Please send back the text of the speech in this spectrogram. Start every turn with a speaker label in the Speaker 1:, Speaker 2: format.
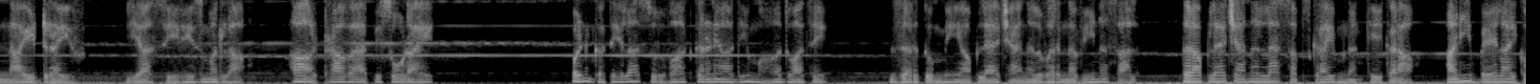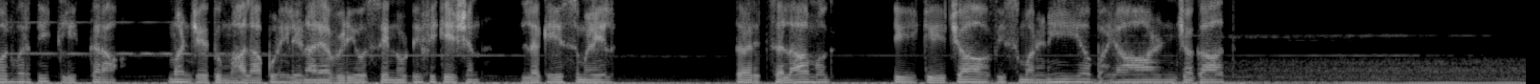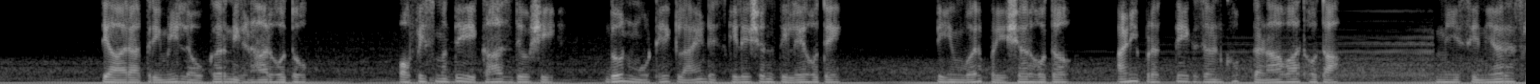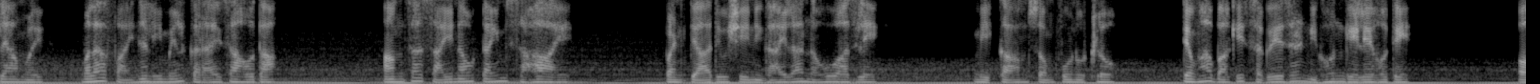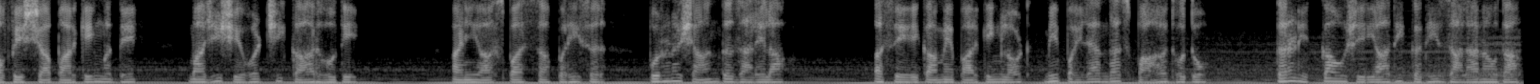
Speaker 1: Night drive या सिरीजमधला हा अठरावा episode आहे. पण कथेला सुरुवात करण्याआधी महत्त्वाचे जर तुम्ही आपल्या चॅनलवर नवीन असाल तर आपल्या चॅनलला सबस्क्राईब नक्की करा आणि बेल आयकॉनवरती क्लिक करा. म्हणजे तुम्हाला पुढील येणाऱ्या व्हिडिओजचे नोटिफिकेशन लगेच मिळेल. तर चला मग टीकेच्या विस्मरणीय भयान जगात त्या रात्री मी लवकर निघणार होतो. ऑफिसमध्ये एकाच दिवशी दोन मोठे क्लायंट एस्किलेशन्स दिले होते. टीमवर प्रेशर होतं आणि प्रत्येकजण खूप तणावात होता. मी सिनियर असल्यामुळे मला फायनल ईमेल करायचा होता. आमचा साईन आउट टाईम सहा आहे. पण त्या दिवशी निघायला नऊ वाजले. मी काम संपवून उठलो. तेव्हा बाकी सगळेजण निघून गेले होते. ऑफिसच्या पार्किंगमध्ये माझी शेवटची कार होती आणि आसपासचा परिसर पूर्ण शांत झालेला. असे रिकामे पार्किंग लॉट मी पहिल्यांदाच पाहत होतो कारण इतका उशीर याआधी कधीच झाला नव्हता.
